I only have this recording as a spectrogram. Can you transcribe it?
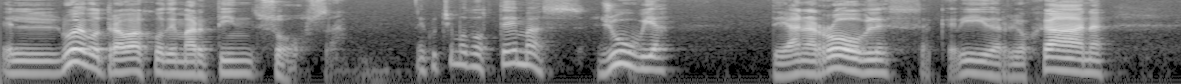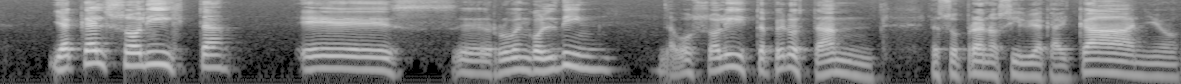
el nuevo trabajo de Martín Sosa. Escuchemos dos temas, Lluvia, de Ana Robles, la querida riojana, y acá el solista es eh, Rubén Goldín, la voz solista, pero están la soprano Silvia Calcaño,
